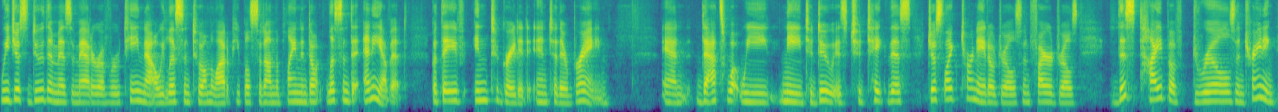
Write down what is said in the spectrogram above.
we just do them as a matter of routine now. We listen to them a lot of people sit on the plane and don't listen to any of it but they've integrated it into their brain and that's what we need to do is to take this, just like tornado drills and fire drills, this type of drills and training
